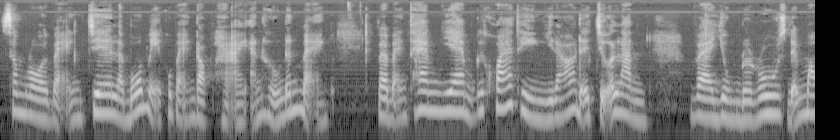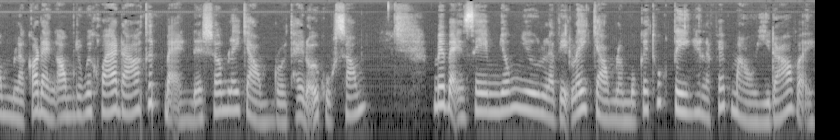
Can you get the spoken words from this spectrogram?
Xong rồi bạn chê là bố mẹ của bạn độc hại, ảnh hưởng đến bạn. Và bạn tham gia một cái khóa thiền gì đó để chữa lành và dùng the rules để mong là có đàn ông trong cái khóa đó thích bạn để sớm lấy chồng rồi thay đổi cuộc sống. Mấy bạn xem giống như là việc lấy chồng là một cái thuốc tiên hay là phép màu gì đó vậy?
